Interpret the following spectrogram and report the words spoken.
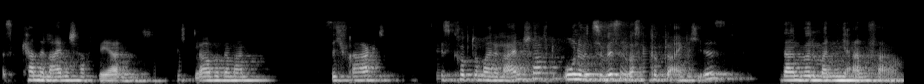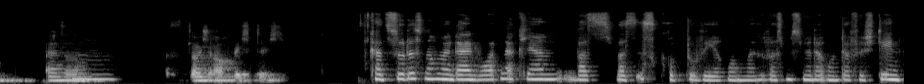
es kann eine Leidenschaft werden. Ich glaube, wenn man sich fragt, ist Krypto meine Leidenschaft, ohne zu wissen, was Krypto eigentlich ist, dann würde man nie anfangen. Also, mhm. das ist, glaube ich, auch wichtig. Kannst du das nochmal in deinen Worten erklären? Was, was ist Kryptowährung? Also was müssen wir darunter verstehen?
